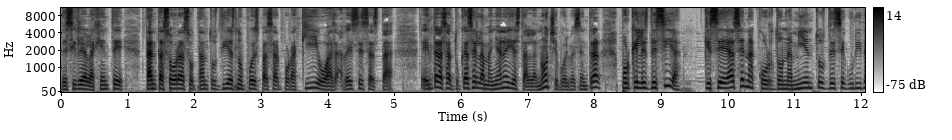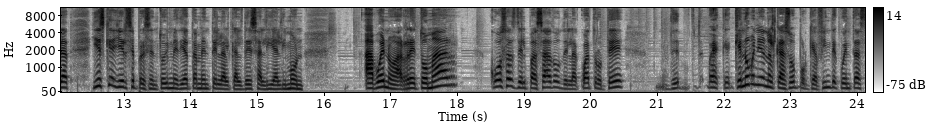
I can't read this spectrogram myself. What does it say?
decirle a la gente tantas horas o tantos días no puedes pasar por aquí o a, a veces hasta entras a tu casa en la mañana y hasta la noche vuelves a entrar, porque les decía, que se hacen acordonamientos de seguridad. Y es que ayer se presentó inmediatamente la alcaldesa Lía Limón a, bueno, a retomar cosas del pasado de la 4T. que, no venían al caso porque a fin de cuentas,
